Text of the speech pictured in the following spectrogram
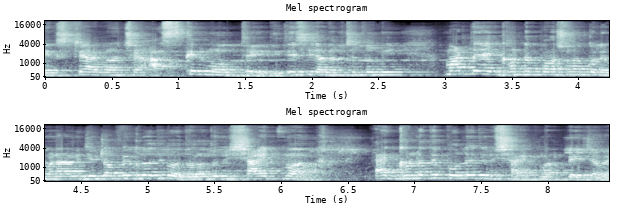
নেক্সটে আমি হচ্ছে আজকের মধ্যে দিতেছি যাতে হচ্ছে তুমি মাত্র এক ঘণ্টা পড়াশোনা করলে মানে আমি যে টপিকগুলো দিব, ধরো তুমি ষাট মার্ক এক ঘন্টাতে পড়লে তুমি ষাট মার্ক পেয়ে যাবে,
